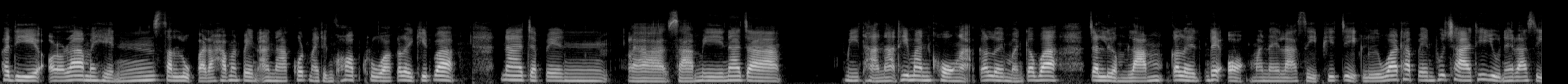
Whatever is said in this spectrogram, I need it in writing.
พอดีออโรรามาเห็นสรุปอะนะคะ มันเป็นอนาคตหมายถึงครอบครัวก็เลยคิดว่า น่าจะเป็นสามีน่าจะ มีฐานะที่มั่นคงอะ่ะก็เลยเหมือนกับว่าจะเหลื่อมล้ำก็เลยได้ออกมาในราศีพิจิก หรือว่าถ้าเป็นผู้ชายที่อยู่ในราศี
